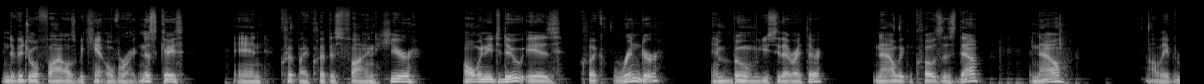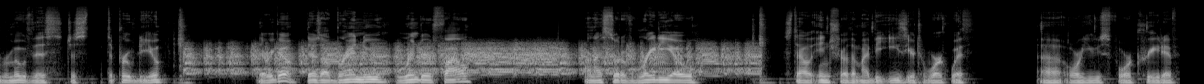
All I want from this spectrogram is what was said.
Individual files we can't overwrite in this case, and clip by clip is fine here. All we need to do is click render and boom, you see that right there? Now we can close this down. And now I'll even remove this just to prove to you. There we go. There's our brand new rendered file. A nice sort of radio style intro that might be easier to work with uh, or use for creative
